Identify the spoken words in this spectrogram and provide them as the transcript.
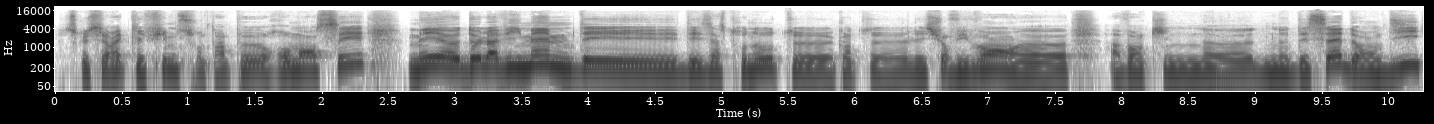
Parce que c'est vrai que les films sont un peu romancés, mais euh, de la vie même des, astronautes, euh, quand euh, les survivants, avant qu'ils ne, décèdent, ont dit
